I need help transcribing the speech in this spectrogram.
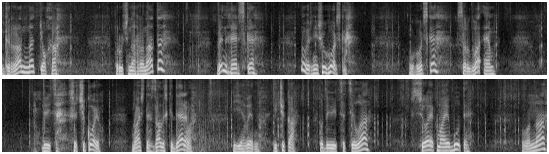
Гранатьоха. Ручна граната. Венгерська. Ну, верніше, угорська. Угорська 42М. Дивіться, ще чекою. Бачите, залишки дерева є видно. І чека. Подивіться, ціла. Все як має бути. Вона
